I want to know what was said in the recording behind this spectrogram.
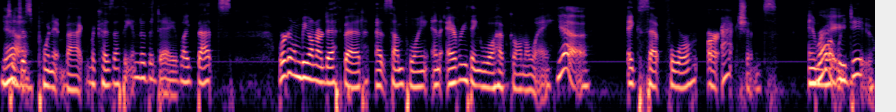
Yeah. to just point it back because at the end of the day, like that's we're going to be on our deathbed at some point and everything will have gone away yeah except for our actions and what we do.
